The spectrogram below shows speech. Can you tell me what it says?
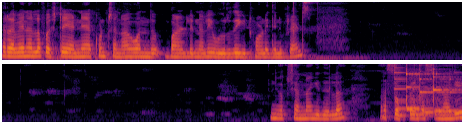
ರವೆನೆಲ್ಲ ಫಸ್ಟೇ ಎಣ್ಣೆ ಹಾಕ್ಕೊಂಡು ಚೆನ್ನಾಗಿ ಒಂದು ಬಾಣಲಿನಲ್ಲಿ ಹುರಿದು ಇಟ್ಕೊಂಡಿದ್ದೀನಿ ಫ್ರೆಂಡ್ಸ್. ಇವಾಗ ಚೆನ್ನಾಗಿದೆಯಲ್ಲ? ಆ ಸೊಪ್ಪೆಲ್ಲ ಚೆನ್ನಾಗಿ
